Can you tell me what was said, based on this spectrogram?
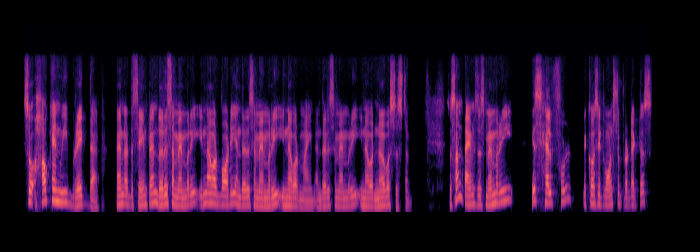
So, how can we break that? And at the same time, there is a memory in our body, and there is a memory in our mind, and there is a memory in our nervous system. So, sometimes this memory is helpful because it wants to protect us.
